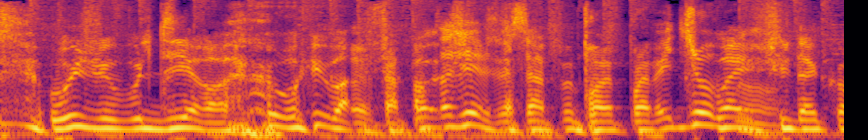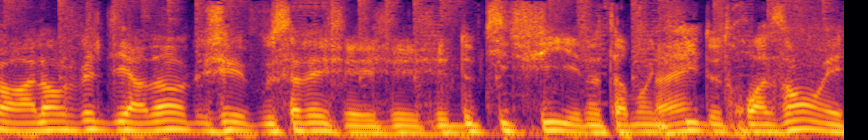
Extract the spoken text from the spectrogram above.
Oui, je vais vous le dire. Oui, bah, Enfin, partager, c'est un peu pour, pour la joke. Ouais, je suis d'accord. Alors, je vais le dire. Non, mais j'ai- vous savez, j'ai j'ai- j'ai deux petites filles, et notamment une Ouais. fille de 3 ans, et,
